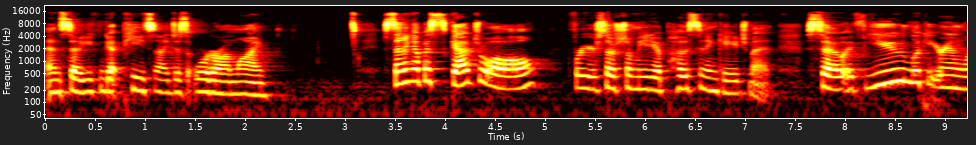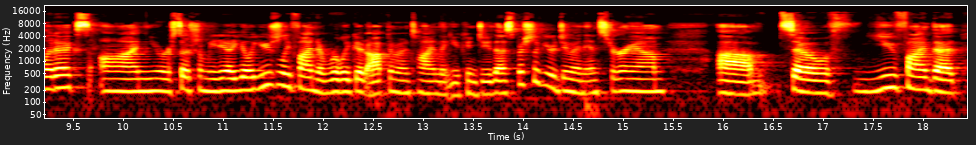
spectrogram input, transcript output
and so you can get Peet's and I just order online. Setting up a schedule for your social media posts and engagement. So if you look at your analytics on your social media, you'll usually find a really good optimum time that you can do that, especially if you're doing Instagram. Um, so if you find that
